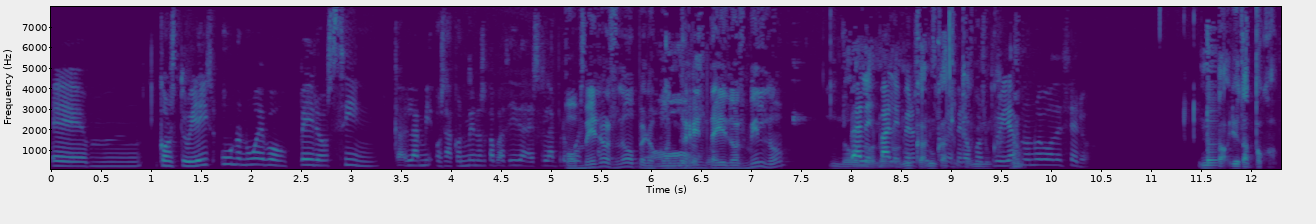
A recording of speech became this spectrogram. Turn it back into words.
eh, construiréis uno nuevo, pero sin, la o sea, con menos capacidad. Esa es la Con propuesta. menos no, pero No, con no. 32.000 no. No, vale, no, no, vale, no, pero nunca, nunca, escúchame, pero 30.000 construirías nunca. uno nuevo de cero. No, yo tampoco.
